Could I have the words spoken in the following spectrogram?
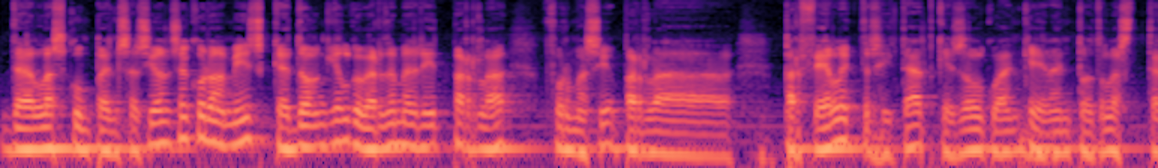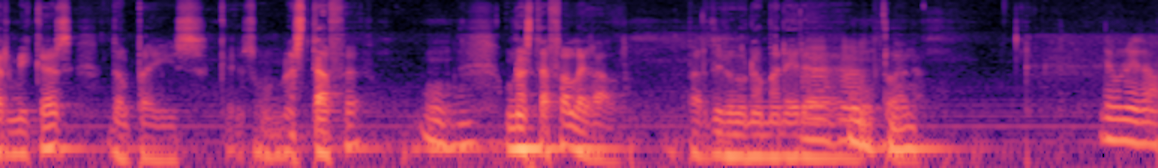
de les compensacions econòmiques que dongui el govern de Madrid per la formació, per, la, per fer electricitat, que és el guany que hi ha en totes les tèrmiques del país, que és una estafa, una estafa legal, per dir-ho d'una manera Mhm. clara. Déu-n'hi-do.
